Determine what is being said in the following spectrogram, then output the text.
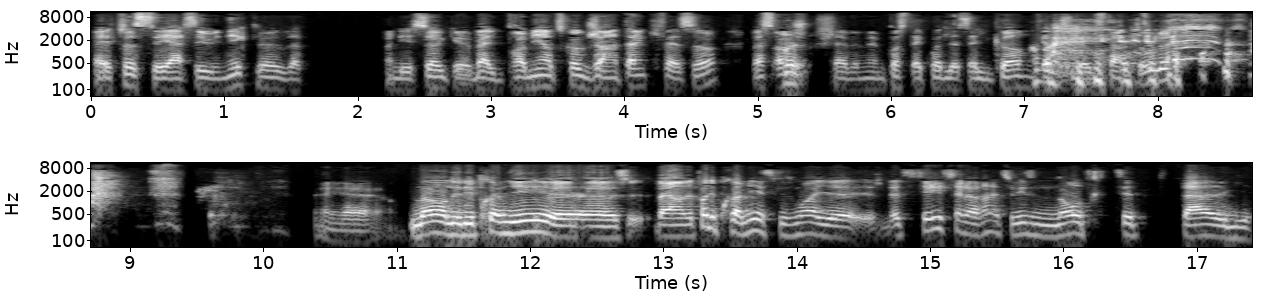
Ben, ça, c'est assez unique. Là. Vous un des seuls que, ben, le premier en tout cas que j'entends qui fait ça. Parce que, un, je, savais même pas c'était quoi de la salicorne quand tu l'as dit tantôt. Là. euh... Non, on est les premiers. Euh, ben, on n'est pas les premiers, excuse-moi. La distillerie Saint-Laurent utilise une autre type d'algue.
